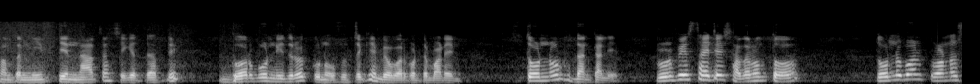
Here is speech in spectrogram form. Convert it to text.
সন্তান নিতে না চান সেক্ষেত্রে আপনি গর্ভ নির্ধারক কোনো ওষুধটাকে ব্যবহার করতে পারেন। স্তন্য দানকালে। ক্লোরোফেন সাইটে সাধারণত স্তন্যপান করানোর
